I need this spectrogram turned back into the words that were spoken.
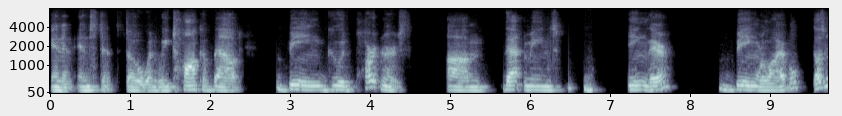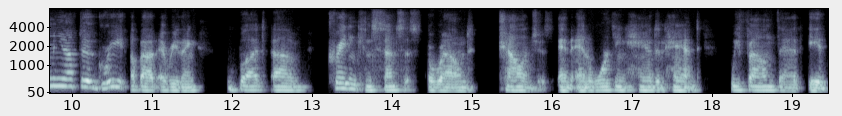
in an instant. So when we talk about being good partners, um, that means being there, being reliable. Doesn't mean you have to agree about everything, but um, creating consensus around challenges and, and working hand in hand we found that it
